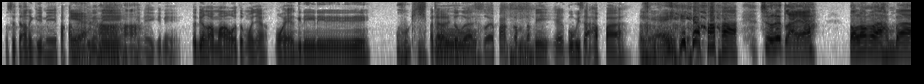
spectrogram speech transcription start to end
maksudnya kan gini pakemnya Iya, gini nih ha. ini gini itu dia nggak mau tuh maunya maunya gini gini gini, gini. Oh gitu. padahal itu nggak sesuai pakem tapi ya gue bisa apa Iya, iya. Sulit lah ya. Tolonglah Mbak,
